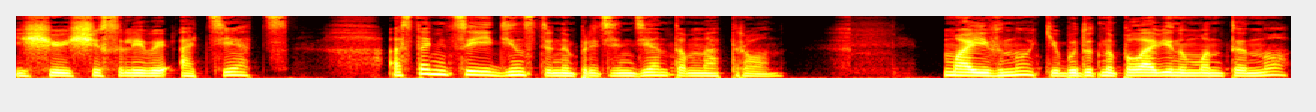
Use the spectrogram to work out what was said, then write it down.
еще и счастливый отец, останется единственным претендентом на трон. Мои внуки будут наполовину Монтено,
